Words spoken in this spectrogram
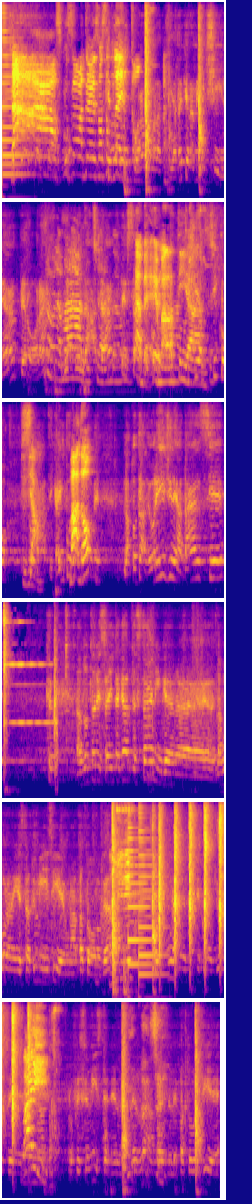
Ah, scusate, sono stato è lento. malattia, perché la medicina per ora No, la malattia, pensate, Vabbè, è come malattia. psicosomatica, Vado? La totale origine ad ansie La dottoressa Hildegard Steininger eh, lavora negli Stati Uniti, è una patologa, Vedi? una delle più coraggiose Vai! Professioniste nel, nel ramo delle patologie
